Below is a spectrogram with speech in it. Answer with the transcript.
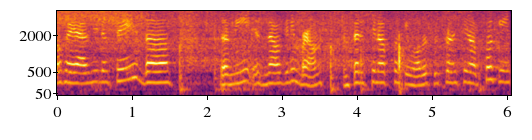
Okay, as you can see, the the meat is now getting brown and finishing up cooking. While this is finishing up cooking,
